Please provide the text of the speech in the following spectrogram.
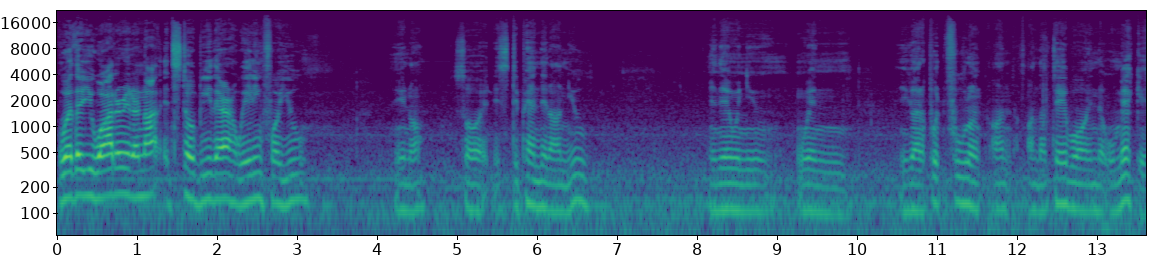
whether you water it or not, it still be there waiting for you. You know, so it's dependent on you. And then when you when you gotta put food on, on, on the table in the umeke,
